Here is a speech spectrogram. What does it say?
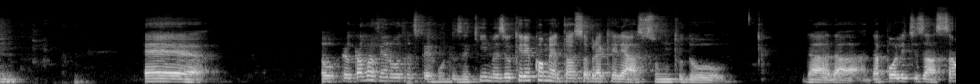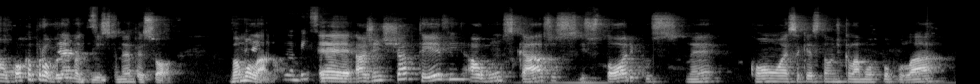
Sim. É, eu estava vendo outras perguntas aqui, mas eu queria comentar sobre aquele assunto do, da, da, da politização. Qual que é o problema disso, né, pessoal? Vamos lá. É, a gente já teve alguns casos históricos, né, com essa questão de clamor popular.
